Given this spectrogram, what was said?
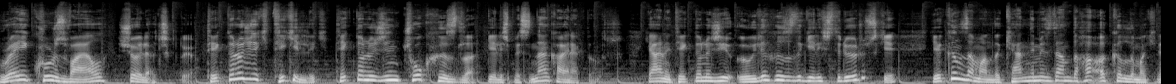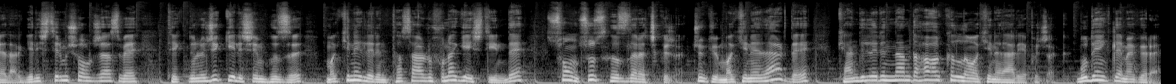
Ray Kurzweil şöyle açıklıyor. Teknolojideki tekillik teknolojinin çok hızlı gelişmesinden kaynaklanır. Yani teknolojiyi öyle hızlı geliştiriyoruz ki yakın zamanda kendimizden daha akıllı makineler geliştirmiş olacağız ve teknolojik gelişim hızı makinelerin tasarrufuna geçtiğinde sonsuz hızlara çıkacak. Çünkü makineler de kendilerinden daha akıllı makineler yapacak. Bu denkleme göre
